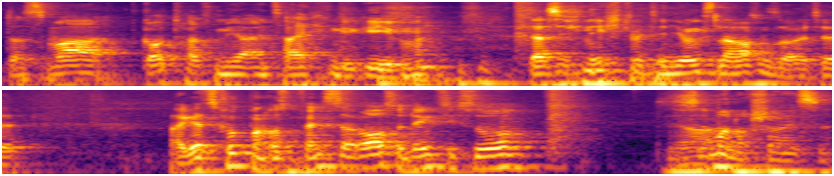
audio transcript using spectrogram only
das war... Gott hat mir ein Zeichen gegeben, dass ich nicht mit den Jungs laufen sollte. Weil jetzt guckt man aus dem Fenster raus und denkt sich so, Das ist Ja. immer noch scheiße.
